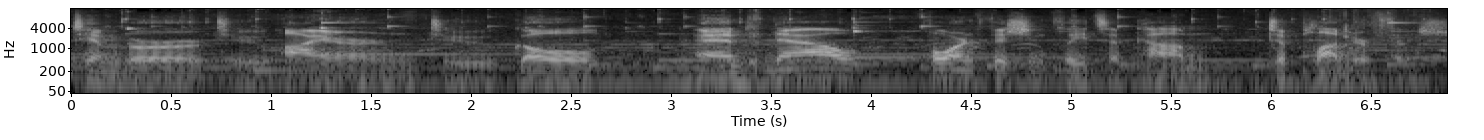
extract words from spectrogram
timber to iron to gold. And now foreign fishing fleets have come to plunder fish.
